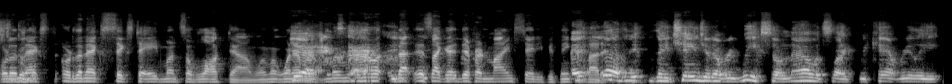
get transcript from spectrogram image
Or the next, or the next six to eight months of lockdown. Whenever, yeah, exactly. that, it's like a different mind state if you think and, about yeah, it. Yeah, they, they change it every week, so now it's like we can't really.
